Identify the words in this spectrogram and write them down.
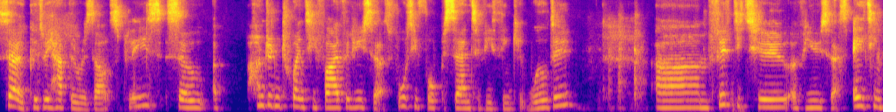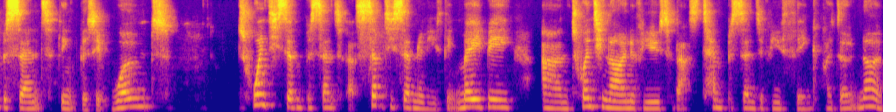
So could we have the results, please? So 125 of you, so that's 44% of you think it will do. Um, 52 of you, so that's 18% think that it won't. 27%, so that's 77 of you think maybe, and 29 of you, so that's 10% of you think I don't know.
